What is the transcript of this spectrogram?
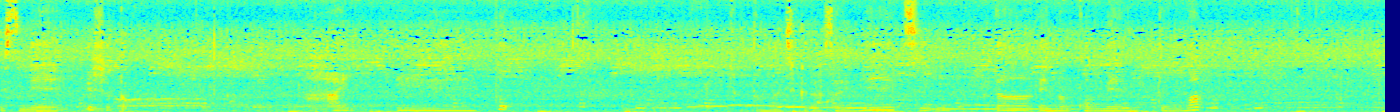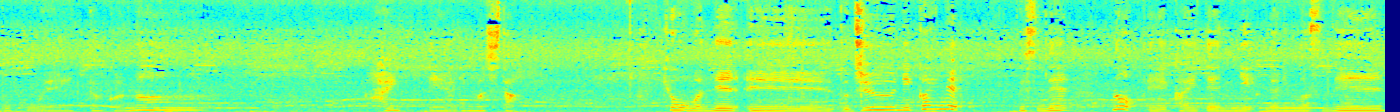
ですね。よいしょと。はいえーと。ちょっとお待ちくださいね。Twitter へのコメントはどこへ行ったかな。はい、えー、ありました。今日はねえーと12回目ですね。の、えー、開店になりますね、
